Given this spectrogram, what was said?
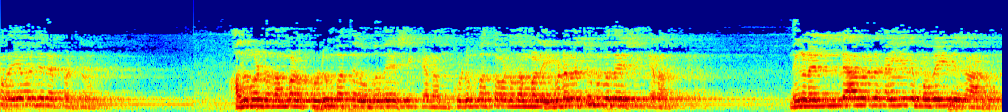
പ്രയോജനപ്പെട്ടു. അതുകൊണ്ട് നമ്മൾ കുടുംബത്തെ ഉപദേശിക്കണം. കുടുംബത്തോട് നമ്മൾ ഇവിടെ വെച്ചും ഉപദേശിക്കണം. നിങ്ങൾ എല്ലാവരുടെ കയ്യിൽ മൊബൈൽ കാണും.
